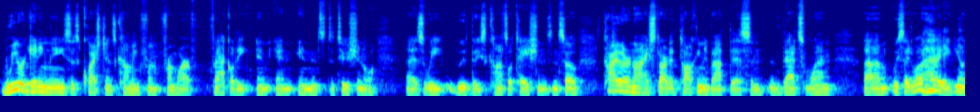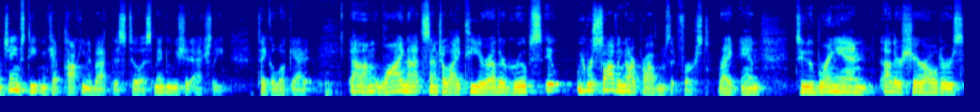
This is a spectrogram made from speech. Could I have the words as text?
we were getting these as questions coming from, from our faculty and, and, and institutional as we did these consultations. And so Tyler and I started talking about this, and, that's when um, we said, well, hey, you know, James Deaton kept talking about this to us. Maybe we should actually take a look at it. Um, why not Central IT or other groups? It, we were solving our problems at first, right? And to bring in other shareholders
